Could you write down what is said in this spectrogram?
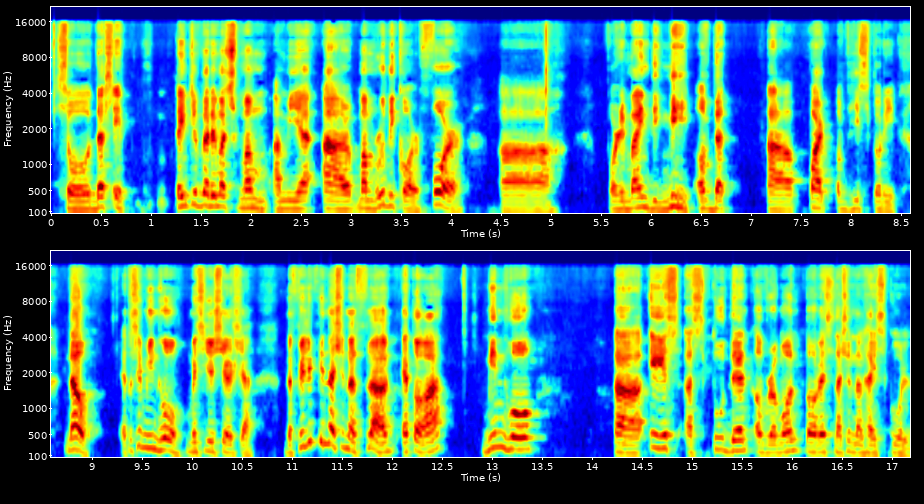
so that's it. Thank you very much Ma'am Amia uh, Ma'am Rudicor for uh, for reminding me of that uh, part of history. Now, ito si Minho, may share siya. The Philippine national flag, ito ah, Minho uh, is a student of Ramon Torres National High School.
